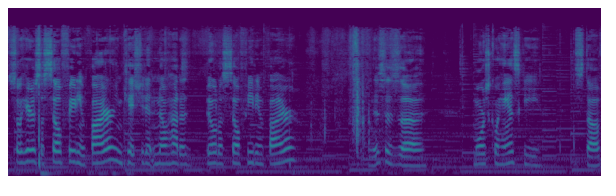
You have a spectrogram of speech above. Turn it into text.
So here's a self-feeding fire, in case you didn't know how to build a self-feeding fire. And this is uh, Mors Kochanski stuff.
